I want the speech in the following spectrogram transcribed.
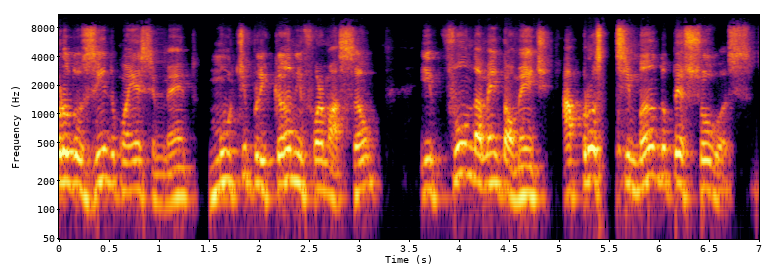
produzindo conhecimento, multiplicando informação e, fundamentalmente, aproximando pessoas.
